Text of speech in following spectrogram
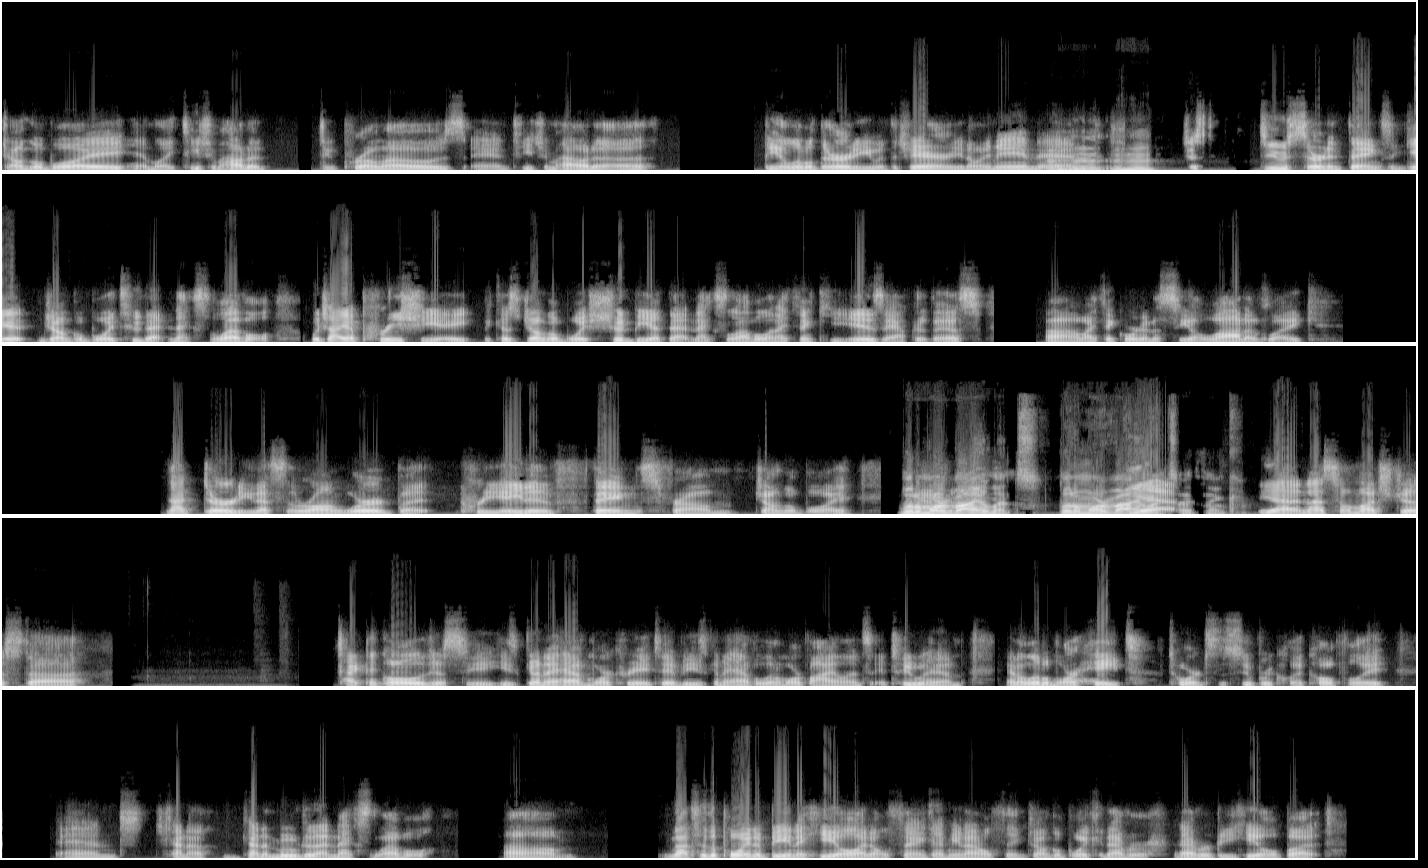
Jungle Boy and like teach him how to do promos and teach him how to be a little dirty with the chair, you know what I mean? And mm-hmm, mm-hmm. just do certain things and get Jungle Boy to that next level, which I appreciate because Jungle Boy should be at that next level, and I think he is after this. Um, I think we're going to see a lot of like, not dirty, that's the wrong word, but creative things from Jungle Boy. A little more violence. A little more violence, yeah. I think. Yeah, not so much just uh technical just he's going to have more creativity he's going to have a little more violence to him and a little more hate towards the SuperKliq hopefully and kind of kind of move to that next level um not to the point of being a heel i don't think i mean i don't think jungle boy could ever ever be heel but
